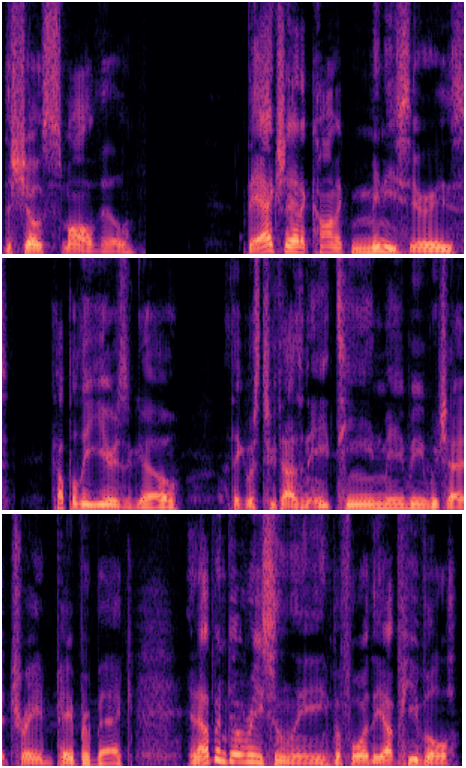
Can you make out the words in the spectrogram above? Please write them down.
the show Smallville. They actually had a comic miniseries a couple of years ago. I think it was 2018, maybe, which had a trade paperback. And up until recently, before the upheaval,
